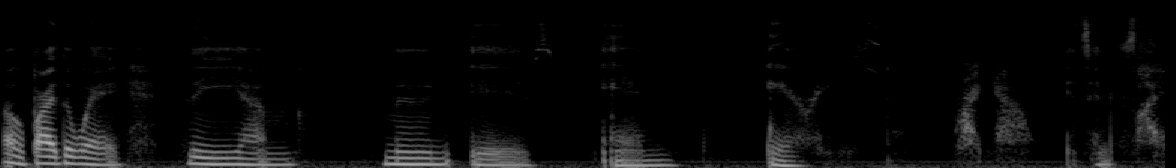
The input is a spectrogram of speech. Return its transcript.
Oh, by the way, the um, moon is in Aries right now. It's in fire.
